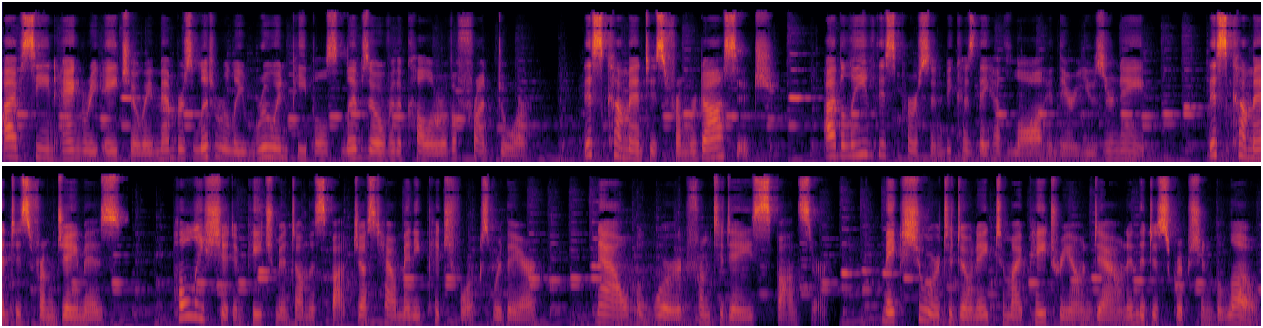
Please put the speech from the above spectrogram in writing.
I've seen angry HOA members literally ruin people's lives over the color of a front door. This comment is from Redosage. I believe this person because they have law in their username. This comment is from James. Holy shit, impeachment on the spot, just how many pitchforks were there? Now, a word from today's sponsor. Make sure to donate to my Patreon down in the description below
